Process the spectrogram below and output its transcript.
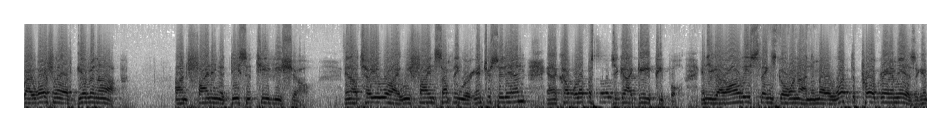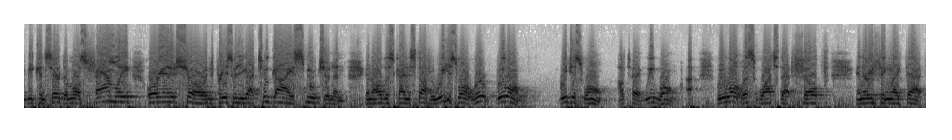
my wife and I have given up on finding a decent TV show. And I'll tell you why. We find something we're interested in, and a couple episodes you got gay people. And you got all these things going on, no matter what the program is. It can be considered the most family-oriented show, and pretty soon you got two guys smooching and, and all this kind of stuff. And we just won't. We're, we won't. We just won't. I'll tell you, we won't. We won't let's watch that filth and everything like that.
